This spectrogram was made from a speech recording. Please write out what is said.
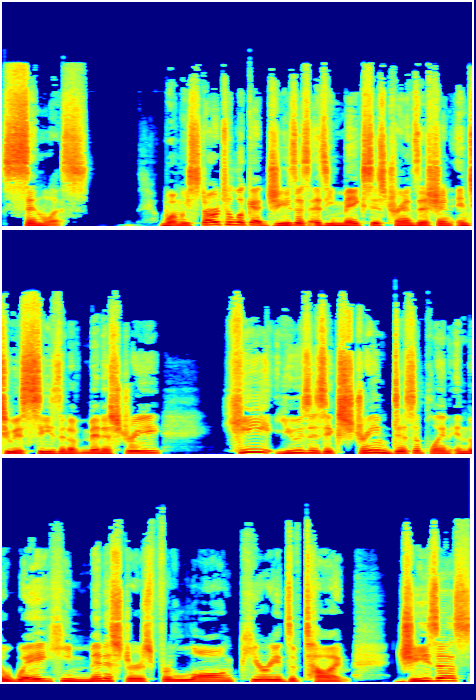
sinless. When we start to look at Jesus as he makes his transition into his season of ministry, he uses extreme discipline in the way he ministers for long periods of time. Jesus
